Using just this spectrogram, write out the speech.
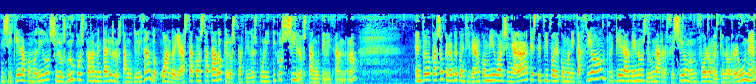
ni siquiera, como digo, si los grupos parlamentarios lo están utilizando, cuando ya está constatado que los partidos políticos sí lo están utilizando, ¿no? En todo caso, creo que coincidirán conmigo al señalar que este tipo de comunicación requiere al menos de una reflexión en un foro en el que nos reúne,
